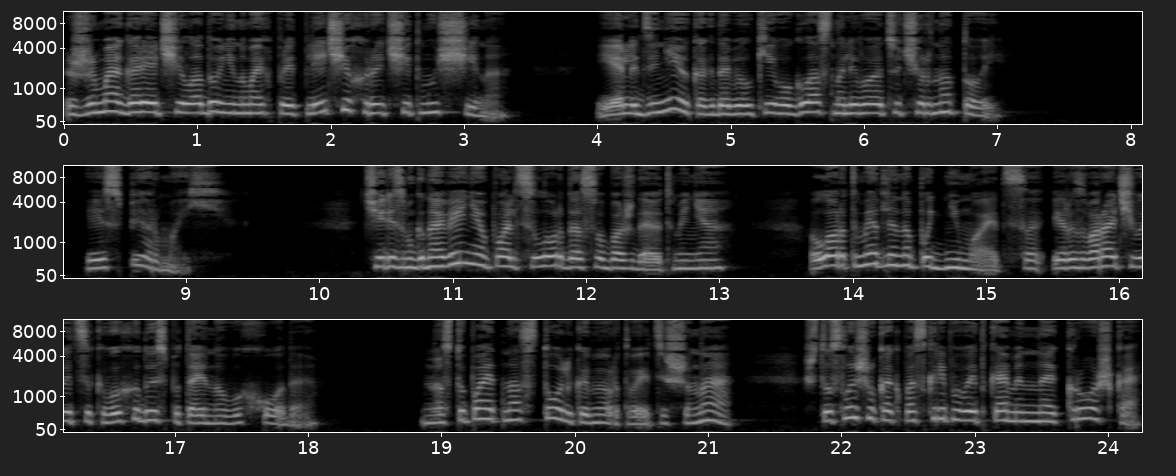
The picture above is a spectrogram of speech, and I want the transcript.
Сжимая горячие ладони на моих предплечьях, рычит мужчина. Я леденею, когда белки его глаз наливаются чернотой. И спермой. Через мгновение пальцы лорда освобождают меня. Лорд медленно поднимается и разворачивается к выходу из потайного хода. Наступает настолько мертвая тишина, что слышу, как поскрипывает каменная крошка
